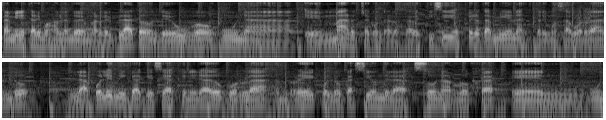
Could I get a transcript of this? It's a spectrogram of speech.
también estaremos hablando de Mar del Plata, donde hubo una eh, marcha contra los travesticidios, pero también estaremos abordando la polémica que se ha generado por la recolocación de la zona roja en un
